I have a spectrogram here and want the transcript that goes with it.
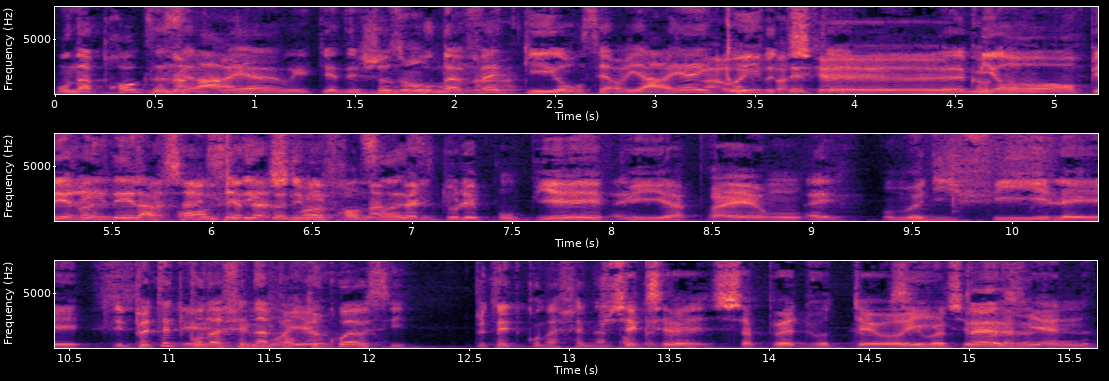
On apprend que ça ne sert à rien, oui, qu'il y a des choses qu'on a faites qui ont servi à rien et ah qui ont peut-être euh, mis en, péril et la France et l'économie française. On appelle tous les pompiers et puis après on, modifie les. Et peut-être qu'on a fait n'importe quoi aussi. Peut-être qu'on a fait n'importe quoi. Je sais que ça peut être votre théorie, c'est pas la mienne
